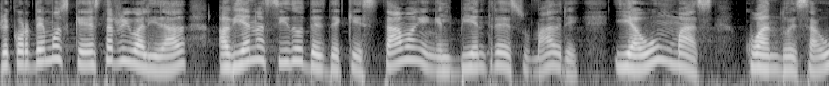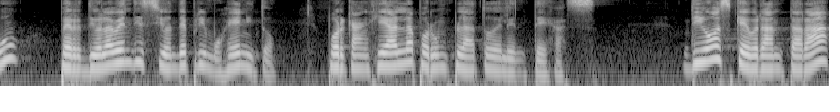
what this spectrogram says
Recordemos que esta rivalidad había nacido desde que estaban en el vientre de su madre y aún más cuando Esaú perdió la bendición de primogénito por canjearla por un plato de lentejas. Dios quebrantará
